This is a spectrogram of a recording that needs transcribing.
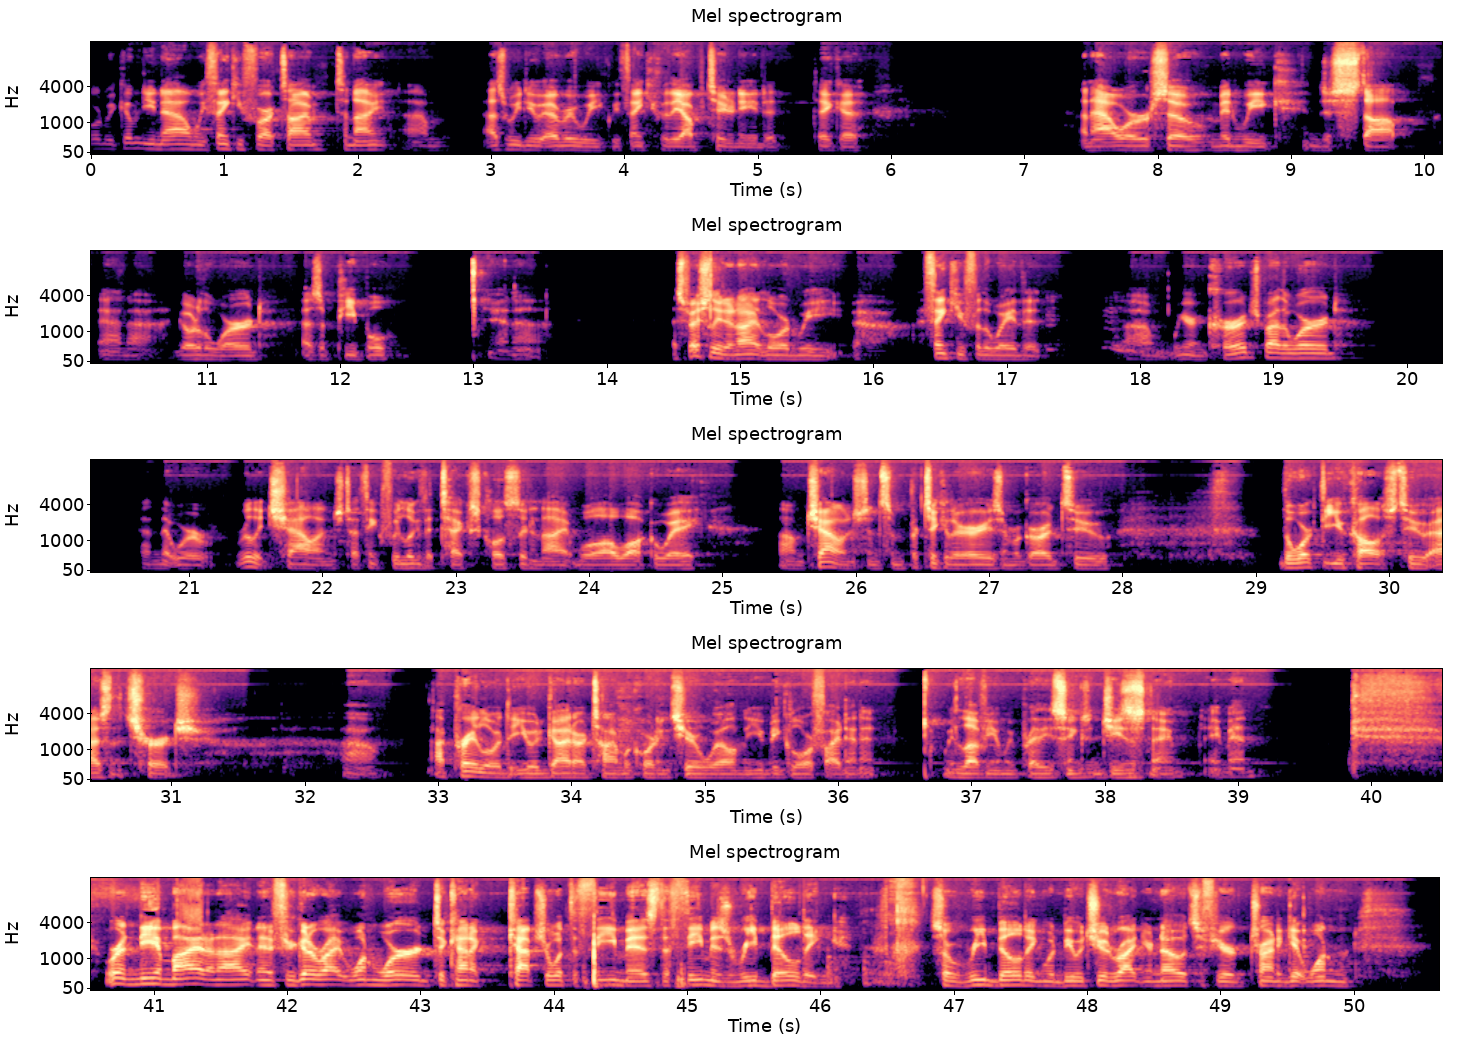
Lord, we come to you now and we thank you for our time tonight. Um, as we do every week, we thank you for the opportunity to take a an hour or so midweek and just stop and uh, go to the Word as a people. And uh, especially tonight, Lord, we uh, thank you for the way that um, we are encouraged by the Word and that we're really challenged. I think if we look at the text closely tonight, we'll all walk away um, challenged in some particular areas in regard to the work that you call us to as the church. Um, I pray, Lord, that you would guide our time according to your will and that you'd be glorified in it. We love you and we pray these things in Jesus' name. Amen. We're in Nehemiah tonight, and if you're going to write one word to kind of capture what the theme is, the theme is rebuilding. So, rebuilding would be what you would write in your notes if you're trying to get one.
